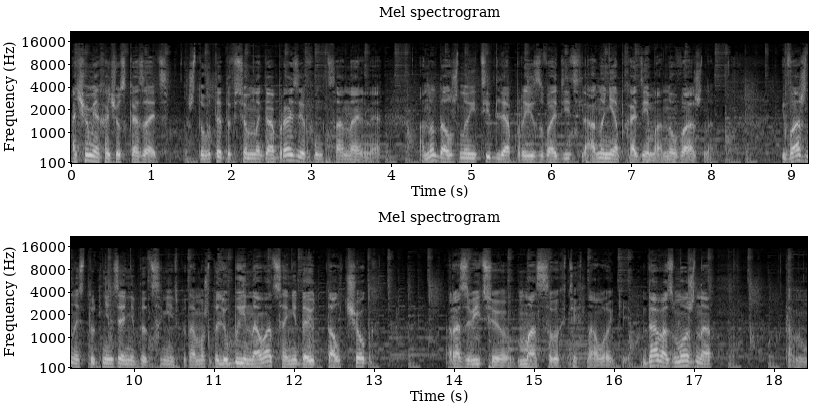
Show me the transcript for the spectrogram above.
о чем я хочу сказать? Что вот это все многообразие функциональное, оно должно идти для производителя, оно необходимо, оно важно. И важность тут нельзя недооценить, потому что любые инновации, они дают толчок развитию массовых технологий. Да, возможно, там,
